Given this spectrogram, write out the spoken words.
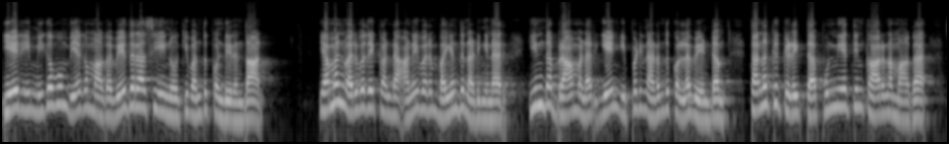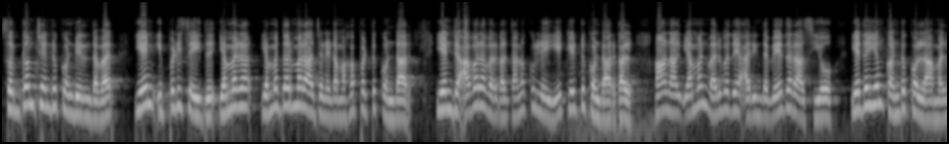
ஏறி மிகவும் வேகமாக வேதராசியை நோக்கி வந்து கொண்டிருந்தான். யமன் வருவதைக் கண்ட அனைவரும் பயந்து நடுங்கினர். இந்த பிராமணர் ஏன் இப்படி நடந்து கொள்ள வேண்டும்? தனக்கு கிடைத்த புண்ணியத்தின் காரணமாக சொர்க்கம் சென்று கொண்டிருந்தவர் ஏன் இப்படி செய்து யமர யமதர்மராஜனிடம் அகப்பட்டு கொண்டார்? என்று அவரவர்கள் தனக்குள்ளேயே கேட்டுக்கொண்டார்கள். ஆனால் யமன் வருவதை அறிந்த வேதராசியோ எதையும் கண்டு கொள்ளாமல்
